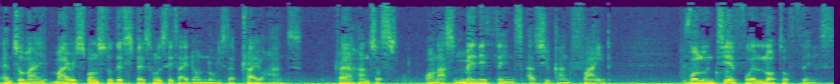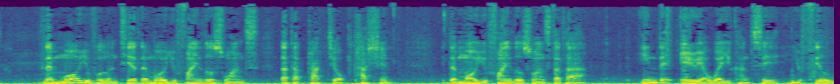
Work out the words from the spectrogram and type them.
And so my, my response to this person who says, I don't know, is that try your hands. Try your hands on as many things as you can find. Volunteer for a lot of things. The more you volunteer, the more you find those ones that attract your passion, the more you find those ones that are in the area where you can say you feel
